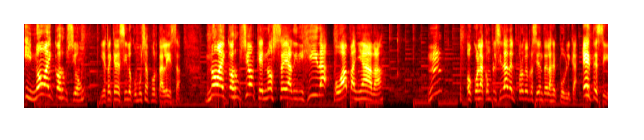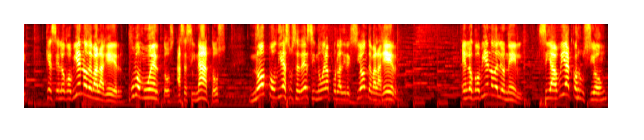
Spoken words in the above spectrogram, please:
Y no hay corrupción, y esto hay que decirlo con mucha fortaleza, no hay corrupción que no sea dirigida o apañada o con la complicidad del propio presidente de la República. Es decir, que si en los gobiernos de Balaguer hubo muertos, asesinatos, no podía suceder si no era por la dirección de Balaguer. En los gobiernos de Leonel, si había corrupción,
